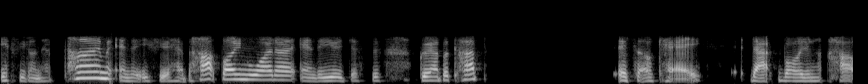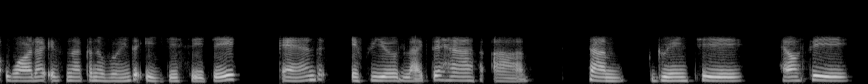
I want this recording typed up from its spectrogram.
if you don't have time and if you have hot boiling water and you just grab a cup, it's okay. That boiling hot water is not going to ruin the EGCG. And if you'd like to have uh, some green tea, healthy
